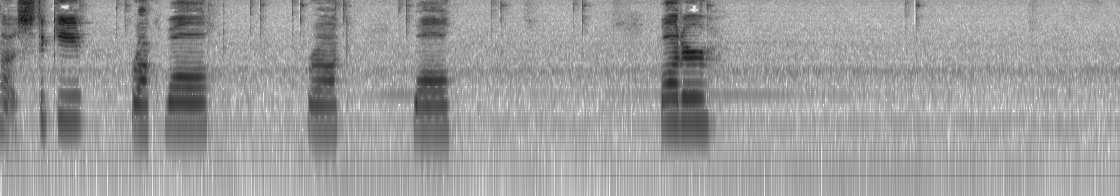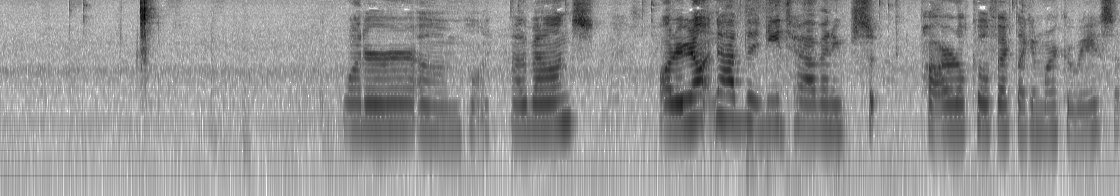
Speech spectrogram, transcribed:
uh, sticky, rock wall, rock, wall, water, water, um, hold on, out of bounds. Water, you don't have the need to have any particle effect like in microwave. So,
